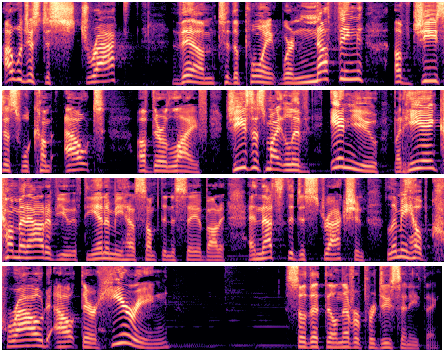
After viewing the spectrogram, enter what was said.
I will just distract them to the point where nothing of Jesus will come out of their life. Jesus might live in you, but he ain't coming out of you if the enemy has something to say about it. And that's the distraction. Let me help crowd out their hearing so that they'll never produce anything.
